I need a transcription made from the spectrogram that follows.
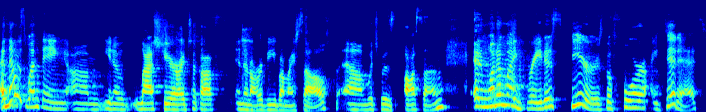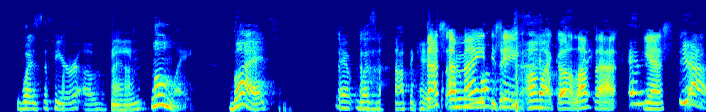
And that was one thing, um, you know, last year I took off in an RV by myself, um, which was awesome. And one of my greatest fears before I did it was the fear of being lonely. But it was not the case. That's amazing. Oh my God, I love that. And Yes. yeah.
